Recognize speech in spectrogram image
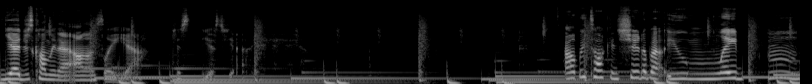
Yeah, just call me that, honestly. Yeah. Just, yes, yeah. yeah, yeah, yeah. I'll be talking shit about you late. Mm.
